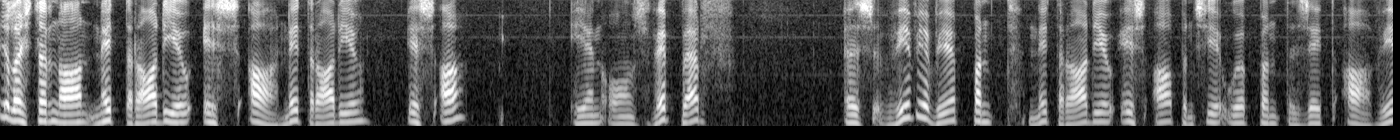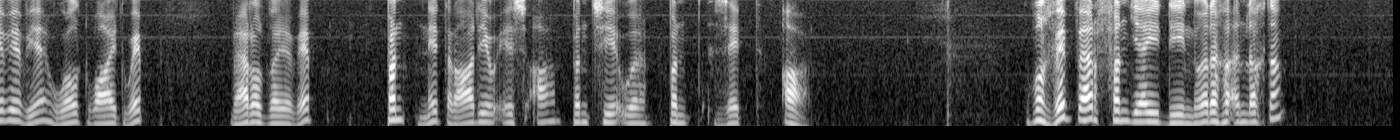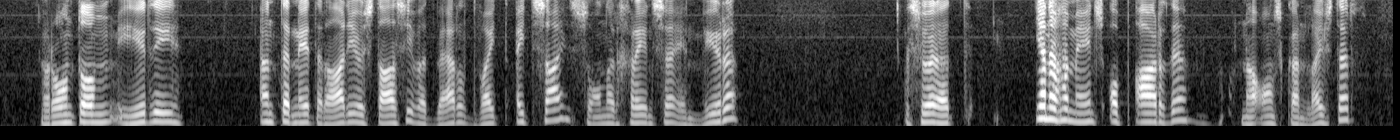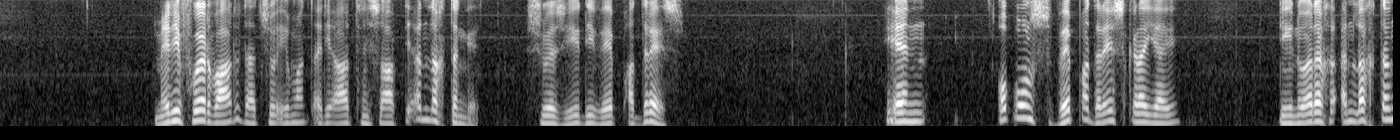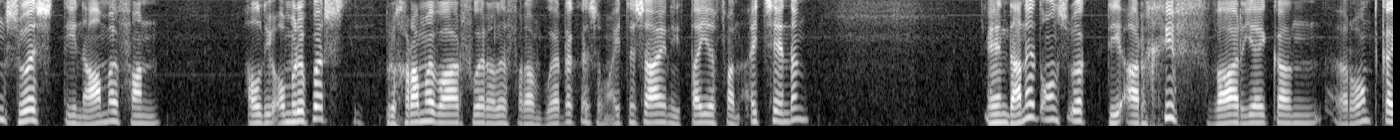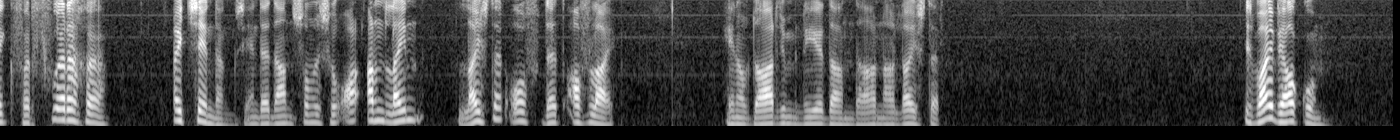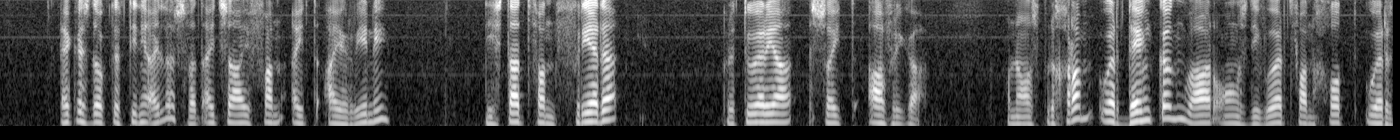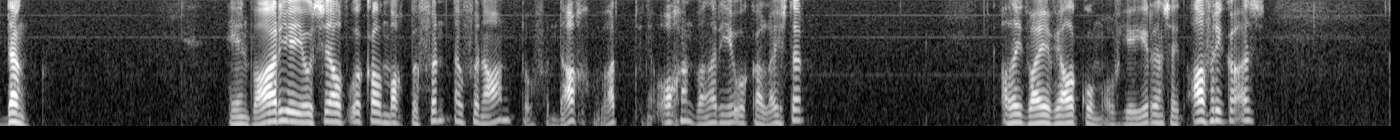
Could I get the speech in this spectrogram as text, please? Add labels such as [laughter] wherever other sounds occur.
Jy luister na Net Radio SA, Net Radio SA en ons webwerf is www.netradiosa.co.za www World Wide Web wereldwee web.netradiosa.co.za Op ons webwerf vind jy die nodige inlichting rondom hierdie internet radiostasie wat wereldwijd uitsaai sonder grense en mure so dat enige mens op aarde na ons kan luister met die voorwaarde dat so iemand uit die aard van die saak die inlichting het soos hier die webadres. En op ons webadres kry jy die nodige inlichting soos die name van al die omroepers, die programme waarvoor hulle verantwoordelik is om uit te saai in die tye van uitsending. En dan het ons ook die archief waar jy kan rondkyk vir vorige uitsendings en dit dan soms so online luister of dit aflaai en op daar die manier dan daarna luister. Is baie welkom Ek is Dr. Tini Eilers wat uitsaai vanuit Irene, die stad van Vrede, Pretoria, Suid-Afrika. En ons program oordenking waar ons die woord van God oordink. En waar jy jouself ook al mag bevind nou vanavond of vandag, wat, in die ochend, wanneer jy ook al luister, altyd waar jy welkom, of jy hier in Suid-Afrika is,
